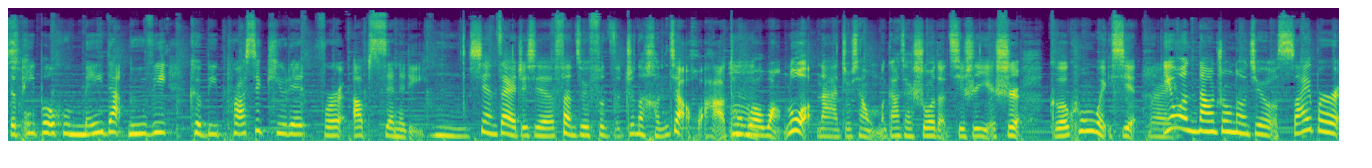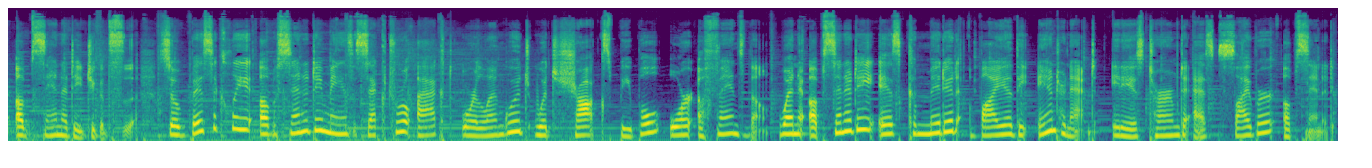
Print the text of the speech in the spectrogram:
The people who made that movie could be prosecuted for obscenity。嗯，现在这些犯罪分子真的很狡猾哈，通过网络，那就像我们刚才说的，其实也是隔空猥。猥亵。英文当中呢就有 cyber obscenity 这个词。So basically, obscenity means sexual act or language which shocks people or offends them. When obscenity is committed via the internet, it is termed as cyber obscenity.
